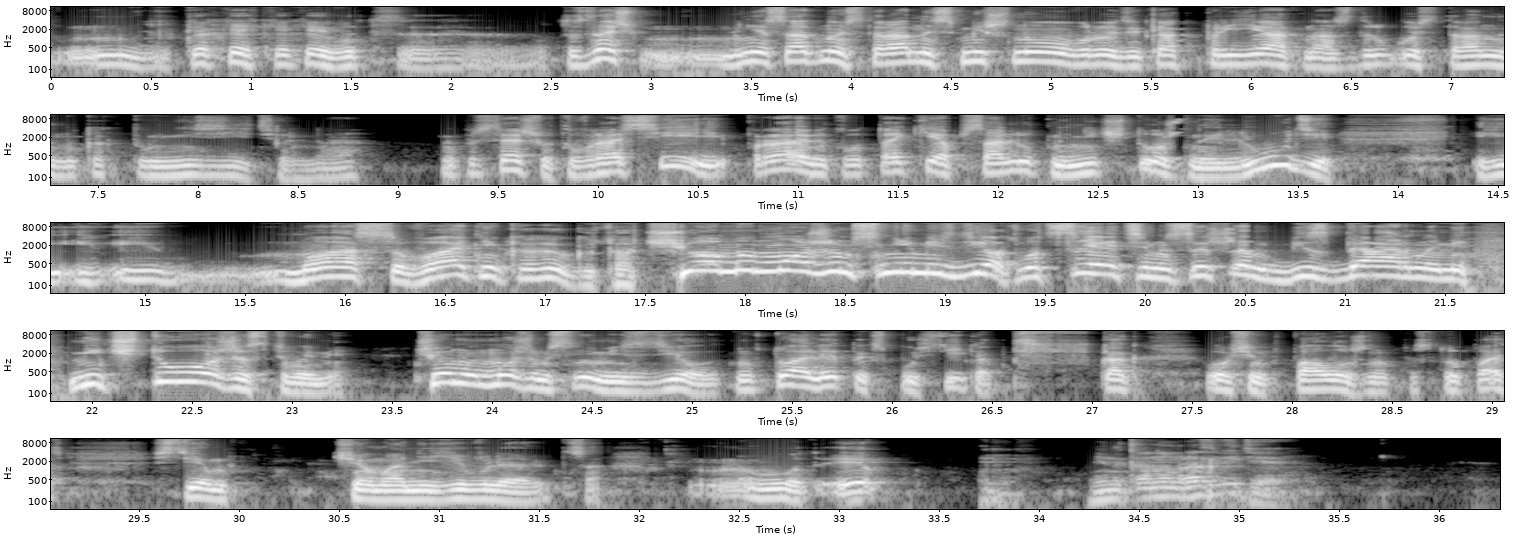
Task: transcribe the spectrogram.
какая, какая вот, э, ты знаешь, мне с одной стороны смешно, вроде как приятно, а с другой стороны, ну как-то унизительно, а? Ну, представляешь, вот в России правят вот такие абсолютно ничтожные люди, и, и, и масса ватников говорит, а что мы можем с ними сделать? Вот с этими совершенно бездарными ничтожествами. Что мы можем с ними сделать? Ну, в туалет их спустить, а как, в общем-то, положено поступать с тем, чем они являются. Вот. И... Минэкономразвитие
